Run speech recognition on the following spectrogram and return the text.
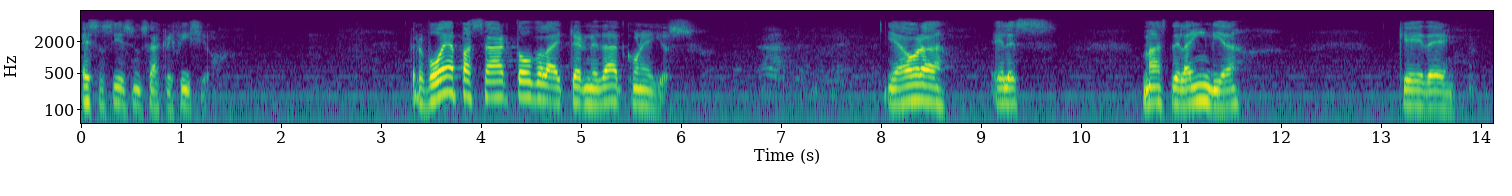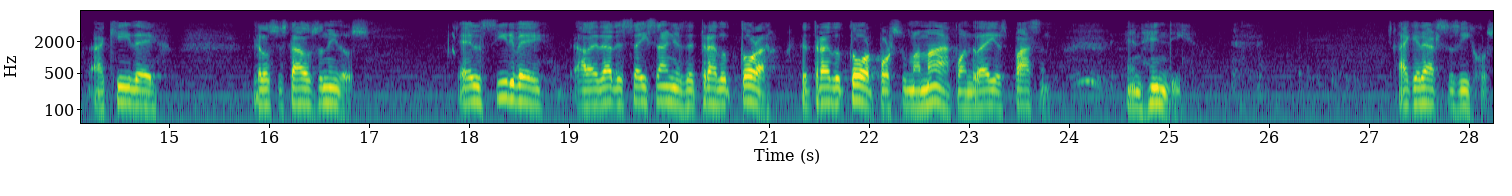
Eso sí es un sacrificio pero voy a pasar toda la eternidad con ellos. Y ahora él es más de la India que de aquí de, de los Estados Unidos. Él sirve a la edad de seis años de traductora, de traductor por su mamá cuando ellos pasan en hindi. hay que dar sus hijos,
